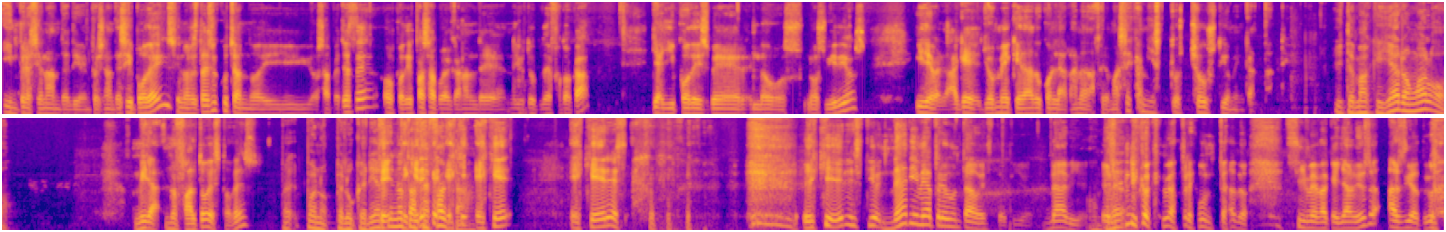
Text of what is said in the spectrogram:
impresionante, tío, impresionante. Si podéis, si nos estáis escuchando y os apetece, os podéis pasar por el canal de, de YouTube de Fotoca y allí podéis ver los, los vídeos. Y de verdad que yo me he quedado con la gana de hacer más. Es que a mí estos shows, tío, me encantan. ¿Y te maquillaron o algo? Mira, nos faltó esto, ¿ves? Pe bueno, peluquería a ti no te, te hace que, falta. Es que, es que, es que eres. es que eres, tío. Nadie me ha preguntado esto, tío. Nadie. Hombre. El único que me ha preguntado si me maquillaron eso ha sido tú.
